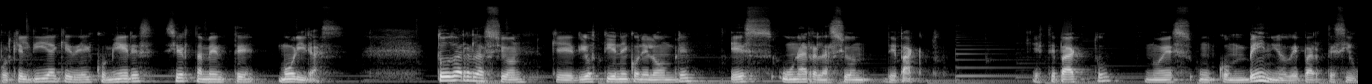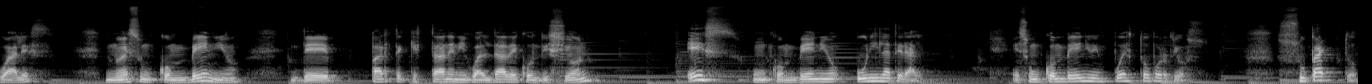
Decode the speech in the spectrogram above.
porque el día que de él comieres ciertamente morirás. Toda relación que Dios tiene con el hombre es una relación de pacto. Este pacto no es un convenio de partes iguales, no es un convenio de partes que están en igualdad de condición, es un convenio unilateral, es un convenio impuesto por Dios. Su pacto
